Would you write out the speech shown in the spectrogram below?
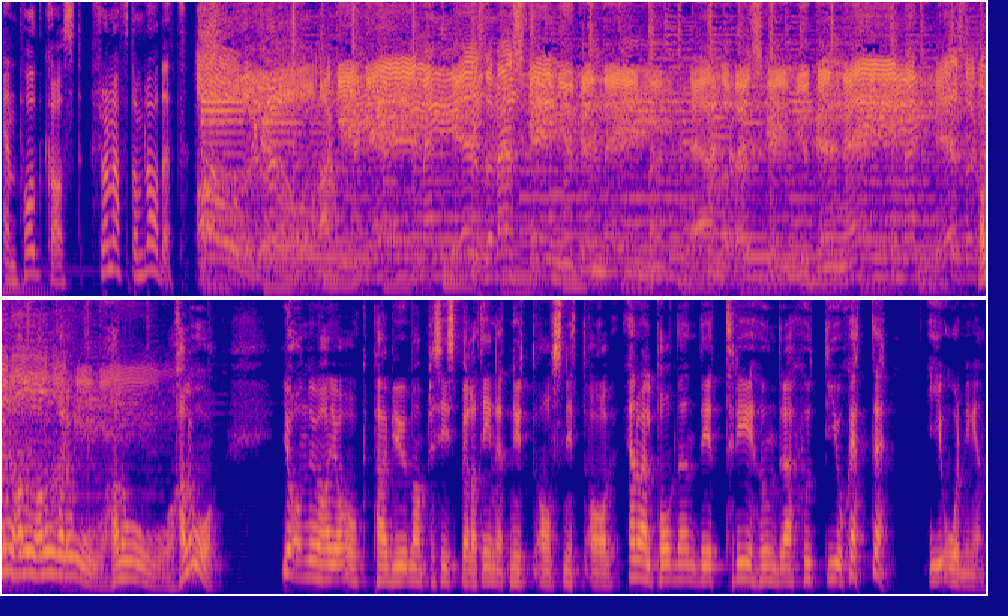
En podcast från Aftonbladet. Oh, the good old hockey game is the best game you can name. And the best game you can name is the Hallå, hallå, hallå, hallå, hallå, hallå! Ja, nu har jag och Per Bjurman precis spelat in ett nytt avsnitt av NHL-podden, det 376 i ordningen.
